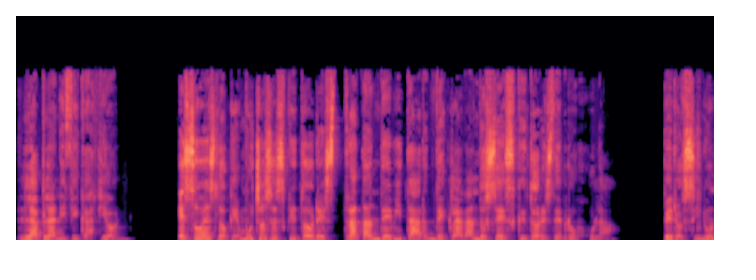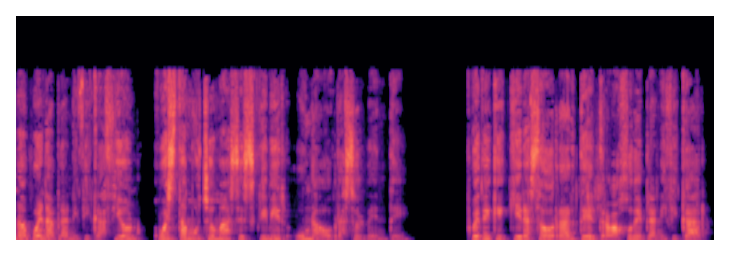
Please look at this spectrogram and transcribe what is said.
la planificación. Eso es lo que muchos escritores tratan de evitar declarándose escritores de brújula. Pero sin una buena planificación cuesta mucho más escribir una obra solvente. Puede que quieras ahorrarte el trabajo de planificar,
